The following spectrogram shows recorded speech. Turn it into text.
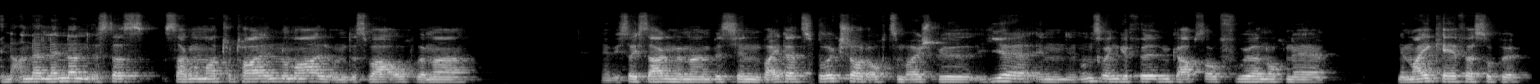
in anderen Ländern ist das, sagen wir mal, total normal. Und das war auch, wenn man, ja, wie soll ich sagen, wenn man ein bisschen weiter zurückschaut, auch zum Beispiel hier in, in unseren Gefilden gab es auch früher noch eine, eine Maikäfersuppe.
